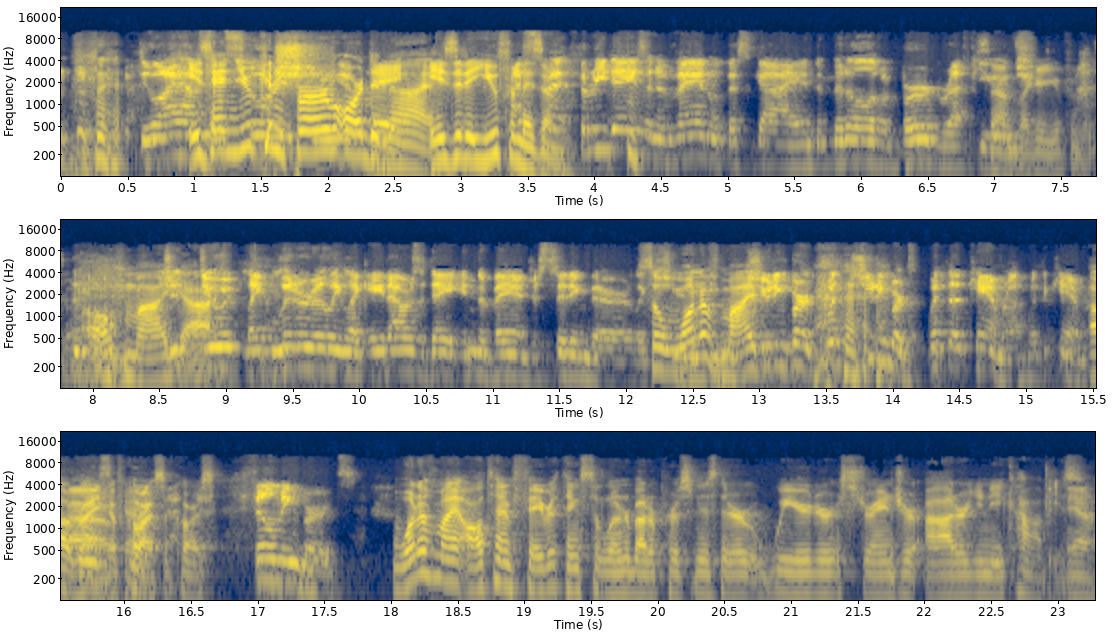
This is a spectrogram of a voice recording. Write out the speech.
Do I have Is- some Can you confirm for you? or Hey, deny? is it a euphemism? I spent three days in a van with this guy in the middle of a bird refuge. Sounds like a euphemism. oh my Ju- god! do it like literally like eight hours a day in the van, just sitting there. Like So shooting, one of my- shooting birds with shooting birds with the camera with the camera, Oh, right, Oh, of course, of course. filming birds. One of my all-time favorite things to learn about a person is their weirder, stranger, odd, or unique hobbies. Yeah.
